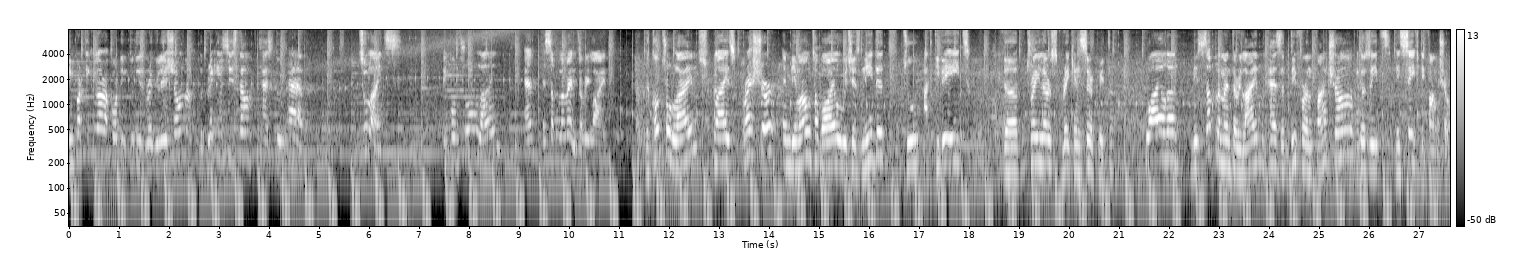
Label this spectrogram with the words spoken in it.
In particular, according to this regulation, the braking system has to have two lines, a control line and a supplementary line. The control line supplies pressure and the amount of oil which is needed to activate the trailer's braking circuit. While uh, the supplementary line has a different function because it's a safety function.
